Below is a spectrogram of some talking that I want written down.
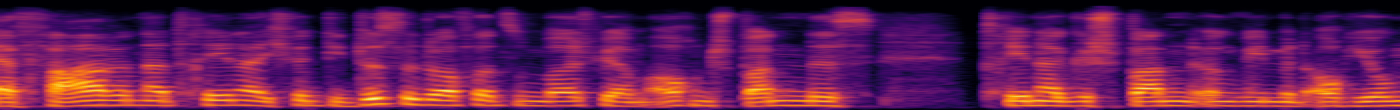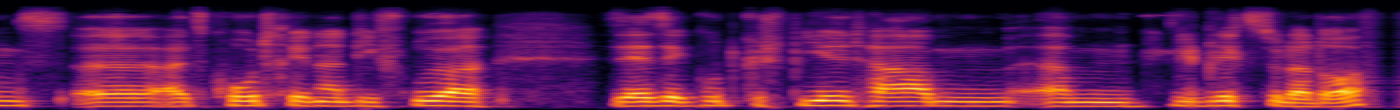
erfahrener Trainer. Ich finde, die Düsseldorfer zum Beispiel haben auch ein spannendes Trainergespann, irgendwie mit auch Jungs äh, als Co-Trainer, die früher sehr, sehr gut gespielt haben. Ähm, wie blickst du da drauf?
